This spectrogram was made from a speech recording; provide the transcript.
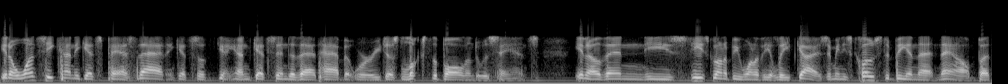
you know, once he kind of gets past that and gets a, and gets into that habit where he just looks the ball into his hands, you know, then he's he's going to be one of the elite guys. I mean, he's close to being that now, but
